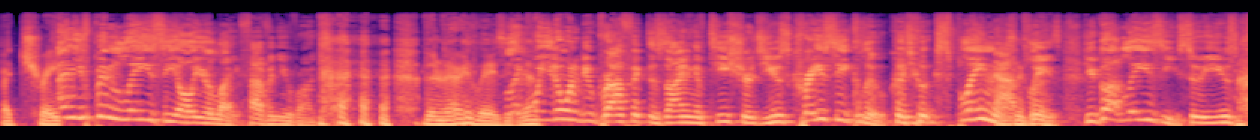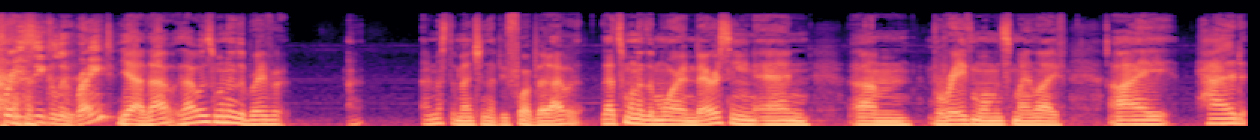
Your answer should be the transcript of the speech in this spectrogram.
by trade. And you've been lazy all your life, haven't you, Roger? Been very lazy. Like, yeah. well, you don't want to do graphic designing of T-shirts. Use Crazy Glue. Could you explain that, Crazy glue. please? You got lazy, so you used Crazy Glue, right? Yeah, that that was one of the braver. I must have mentioned that before, but I, that's one of the more embarrassing and um, brave moments in my life. I had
